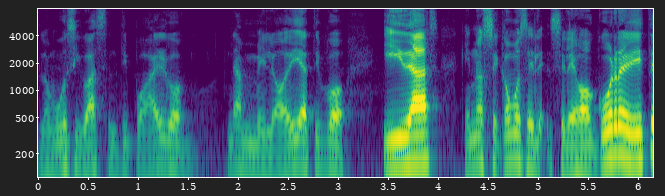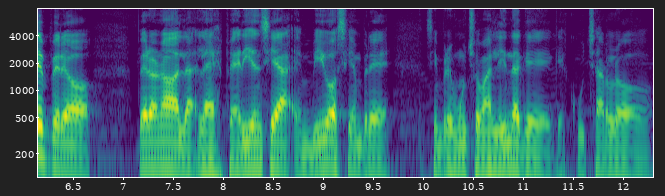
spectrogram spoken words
los músicos hacen tipo algo, unas melodías tipo idas, que no sé cómo se, le- se les ocurre, ¿viste? Pero, pero no, la, la experiencia en vivo siempre, siempre es mucho más linda que, que escucharlo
